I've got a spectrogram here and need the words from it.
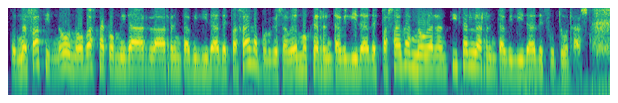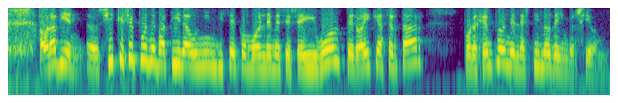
pues no es fácil, ¿no? No basta con mirar las rentabilidades pasadas, porque sabemos que rentabilidades pasadas no garantizan las rentabilidades futuras. Ahora bien, eh, sí que se puede batir a un índice como el MSCI World, pero hay que acertar por ejemplo, en el estilo de inversión.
